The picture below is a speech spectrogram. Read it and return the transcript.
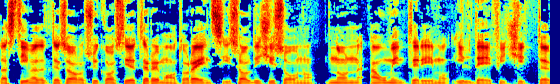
la stima del Tesoro sui costi del terremoto, Renzi, i soldi ci sono, non aumenteremo il deficit.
